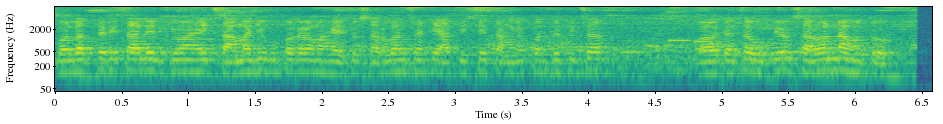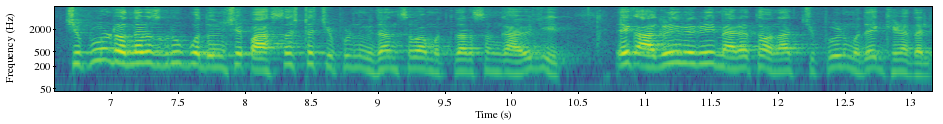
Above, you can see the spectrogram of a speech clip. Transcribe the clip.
बोलत तरी चालेल किंवा हा एक सामाजिक उपक्रम आहे तो सर्वांसाठी अतिशय चांगल्या पद्धतीचा त्याचा उपयोग सर्वांना होतो. चिपळूण रनर्स ग्रुप व दोनशे पासष्ट चिपळूण विधानसभा मतदारसंघ आयोजित एक आगळी वेगळी मॅरेथॉन आज चिपळूणमध्ये घेण्यात आली.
